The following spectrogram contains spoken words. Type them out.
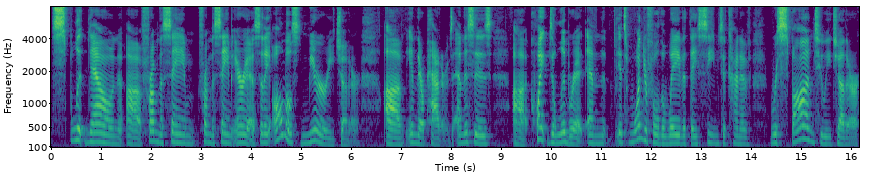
split down uh, from the same from the same area. So they almost mirror each other um, in their patterns. And this is uh, quite deliberate. And it's wonderful the way that they seem to kind of respond to each other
